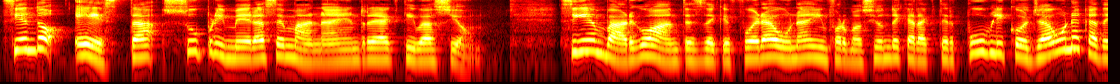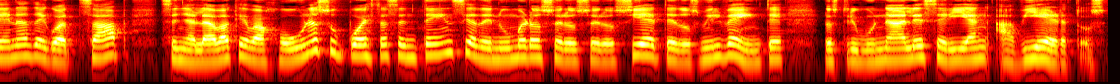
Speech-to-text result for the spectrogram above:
siendo esta su primera semana en reactivación. Sin embargo, antes de que fuera una información de carácter público, ya una cadena de WhatsApp señalaba que bajo una supuesta sentencia de número 007-2020, los tribunales serían abiertos.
